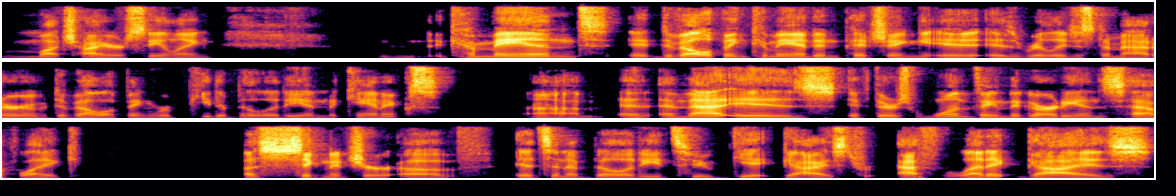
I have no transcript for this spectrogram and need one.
much higher ceiling. Command, eh, developing command in pitching is, is really just a matter of developing repeatability and mechanics. Um, and and that is, if there's one thing the Guardians have like a signature of, it's an ability to get guys, athletic guys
